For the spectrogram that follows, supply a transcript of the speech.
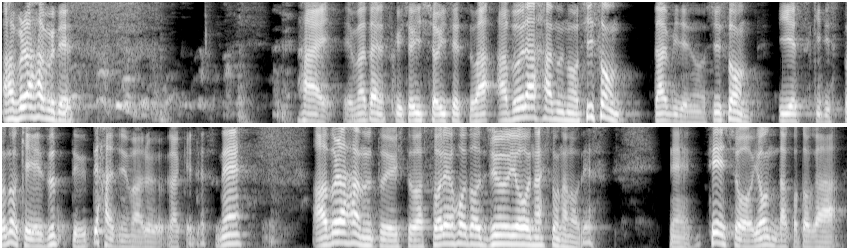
アブラハムです。はい。えマタイの福音書一章一節は、アブラハムの子孫、ダビデの子孫、イエス・キリストの系図って言って始まるわけですね。アブラハムという人はそれほど重要な人なのです。ね、聖書を読んだことが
